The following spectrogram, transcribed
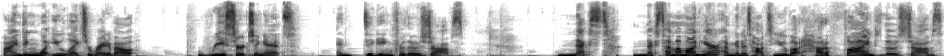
Finding what you like to write about, researching it, and digging for those jobs. Next, next time I'm on here, I'm going to talk to you about how to find those jobs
